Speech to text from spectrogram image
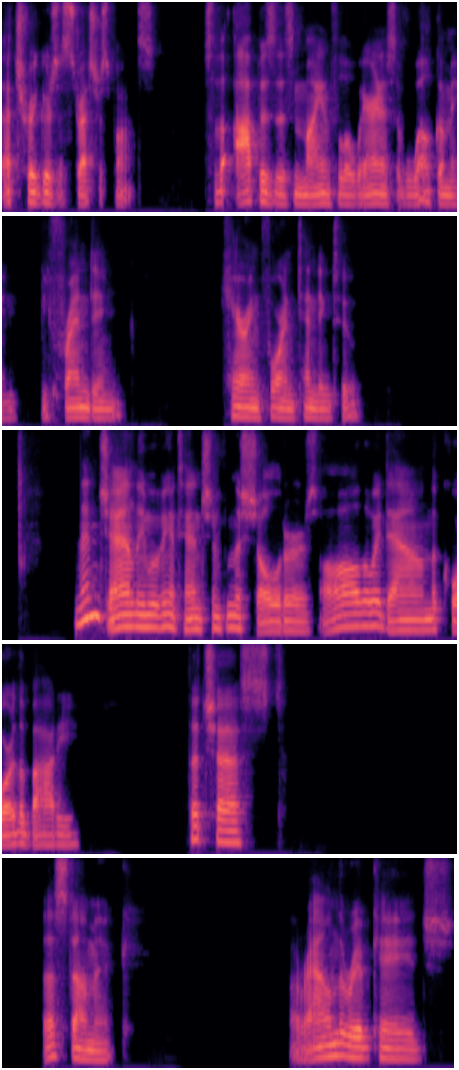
That triggers a stress response. So the opposite is mindful awareness of welcoming, befriending, caring for, and tending to. And then gently moving attention from the shoulders all the way down the core of the body, the chest, the stomach, around the rib cage,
